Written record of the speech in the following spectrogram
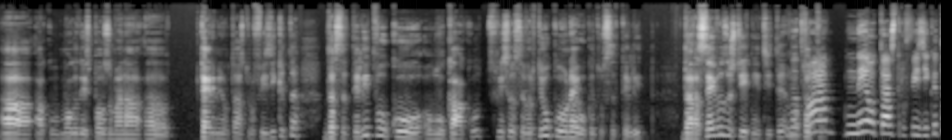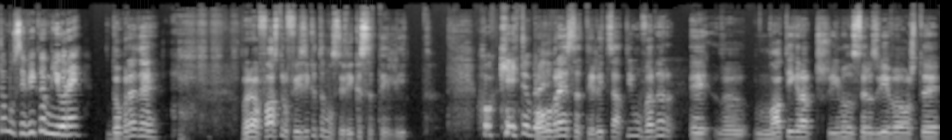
а, ако мога да използвам една а, термин от астрофизиката, да сателитва около Лукако, в смисъл се върти около него като сателит, да разсейва защитниците. Но това то- не е от астрофизиката, му се вика Мюре. Добре, де. Добре, в астрофизиката му се вика сателит. Окей, добре. По-добре е сателит. Сега Тимо Вернер е, е млад играч, има да се развива още.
